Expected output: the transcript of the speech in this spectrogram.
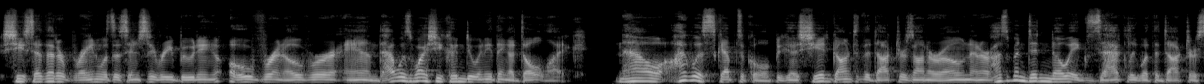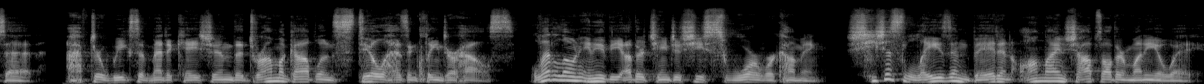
She said that her brain was essentially rebooting over and over, and that was why she couldn't do anything adult like. Now, I was skeptical because she had gone to the doctors on her own and her husband didn't know exactly what the doctor said. After weeks of medication, the drama goblin still hasn't cleaned her house, let alone any of the other changes she swore were coming. She just lays in bed and online shops all their money away.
